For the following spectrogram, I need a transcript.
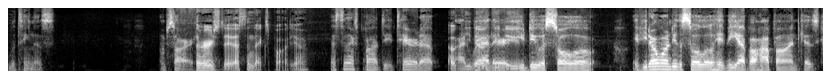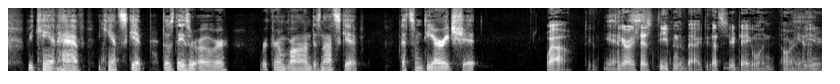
Latinas. I'm sorry. Thursday, that's the next pod, yeah. That's the next pod, dude. Tear it up. Okie I'd rather dude. you do a solo. If you don't want to do the solo, hit me up. I'll hop on because we can't have, we can't skip. Those days are over. Ricker and Vaughn does not skip. That's some DRH shit. Wow, dude. Yeah. DRH, that's deep in the bag, dude. That's your day one R&B. Yeah.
